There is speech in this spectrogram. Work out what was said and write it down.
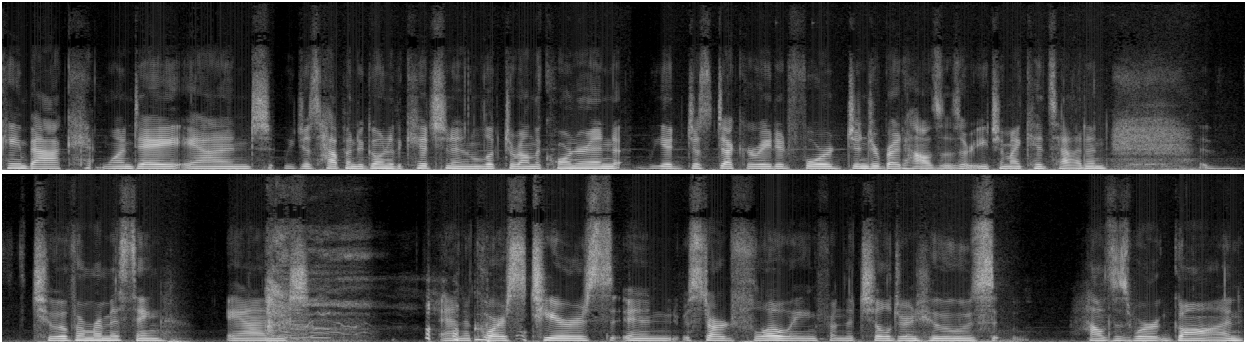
came back one day, and we just happened to go into the kitchen and looked around the corner, and we had just decorated four gingerbread houses, or each of my kids had, and two of them are missing, and. And of course, tears and started flowing from the children whose houses were gone.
